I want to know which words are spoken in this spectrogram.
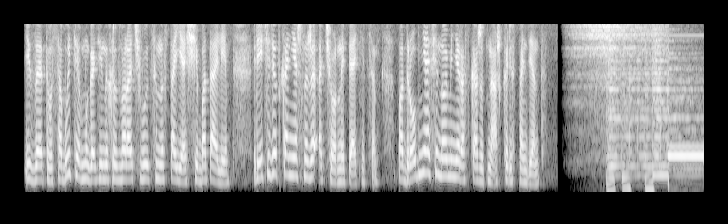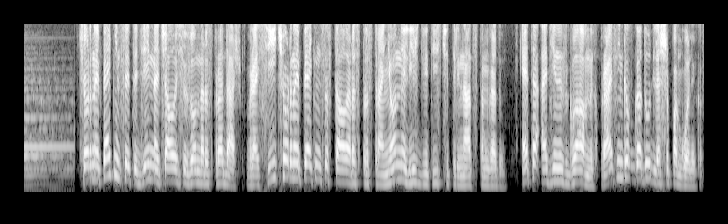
Из-за этого события в магазинах разворачиваются настоящие баталии. Речь идет, конечно же, о «Черной пятнице». Подробнее о феномене расскажет наш корреспондент. Черная пятница – это день начала сезона распродаж. В России Черная пятница стала распространенной лишь в 2013 году. Это один из главных праздников в году для шопоголиков.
